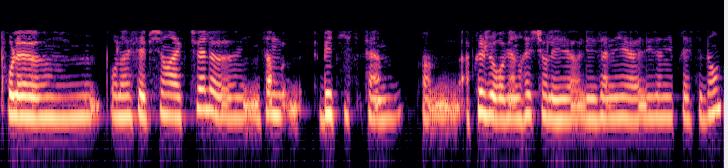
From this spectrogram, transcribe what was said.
pour la réception actuelle, il me semble Bétis, enfin, après je reviendrai sur les années précédentes.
